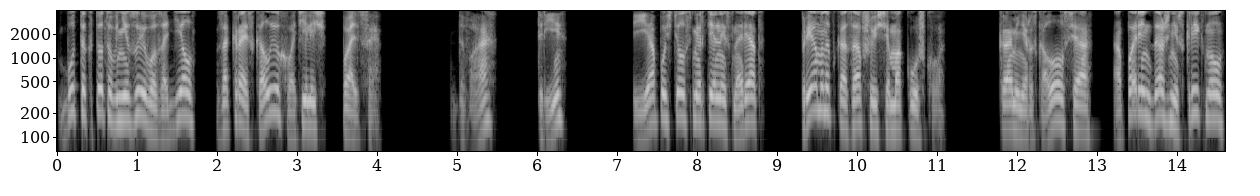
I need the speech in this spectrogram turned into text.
будто кто-то внизу его задел, за край скалы ухватились пальцы. Два, три. Я опустил смертельный снаряд прямо на показавшуюся макушку. Камень раскололся, а парень даже не вскрикнул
